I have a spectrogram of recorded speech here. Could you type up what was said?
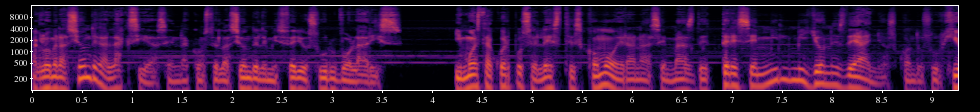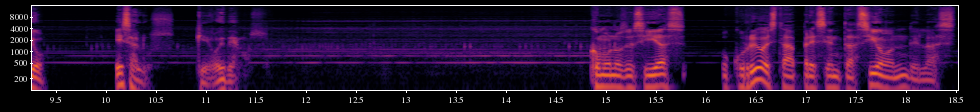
aglomeración de galaxias en la constelación del hemisferio sur Volaris y muestra cuerpos celestes como eran hace más de 13 mil millones de años cuando surgió esa luz que hoy vemos. Como nos decías, ocurrió esta presentación de las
